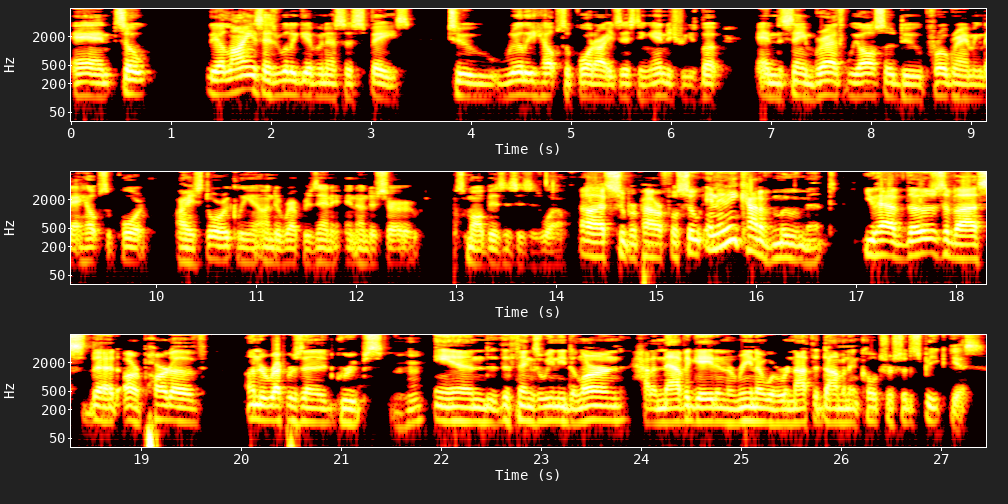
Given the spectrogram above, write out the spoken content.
And so the Alliance has really given us a space to really help support our existing industries. But in the same breath, we also do programming that helps support our historically and underrepresented and underserved small businesses as well. Oh, that's super powerful. So, in any kind of movement, you have those of us that are part of underrepresented groups mm-hmm. and the things we need to learn, how to navigate an arena where we're not the dominant culture, so to speak. Yes.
